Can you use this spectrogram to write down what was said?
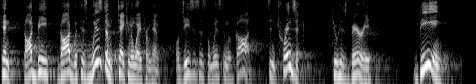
Can God be God with his wisdom taken away from him? Well, Jesus is the wisdom of God. It's intrinsic to his very being.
